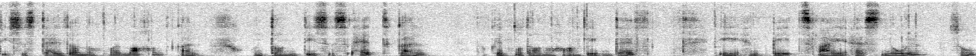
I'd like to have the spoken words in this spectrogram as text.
dieses Delta nochmal machen gell? und dann dieses Add, gell? da könnte man da noch angeben def enb2s0 so,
